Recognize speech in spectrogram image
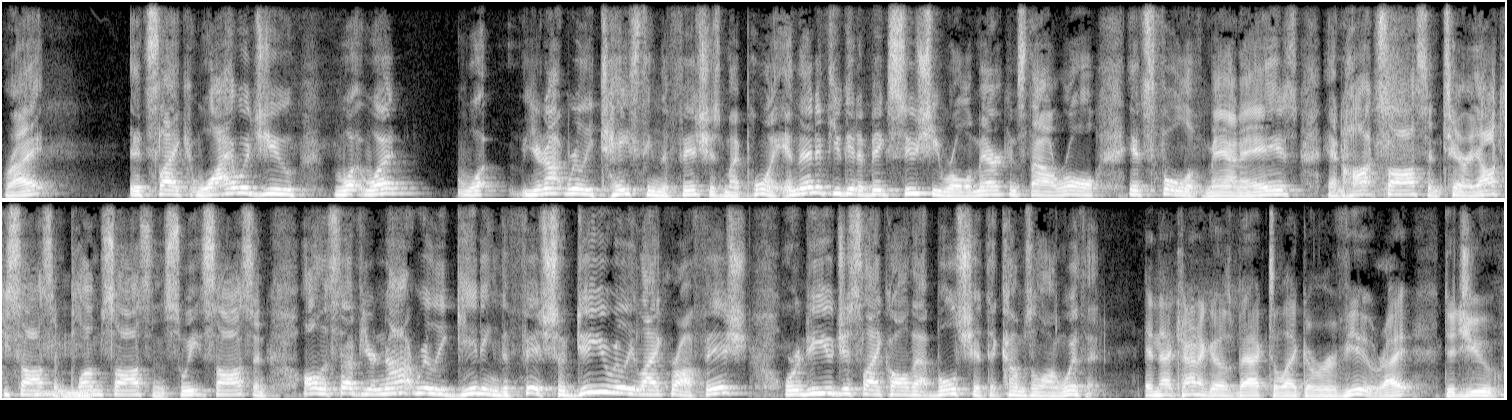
right? It's like why would you what what what you're not really tasting the fish is my point. And then if you get a big sushi roll, American style roll, it's full of mayonnaise and hot sauce and teriyaki sauce Mm-hmm. and plum sauce and sweet sauce and all this stuff. You're not really getting the fish. So do you really like raw fish or do you just like all that bullshit that comes along with it? And that kind of goes back to like a review, right? Did you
